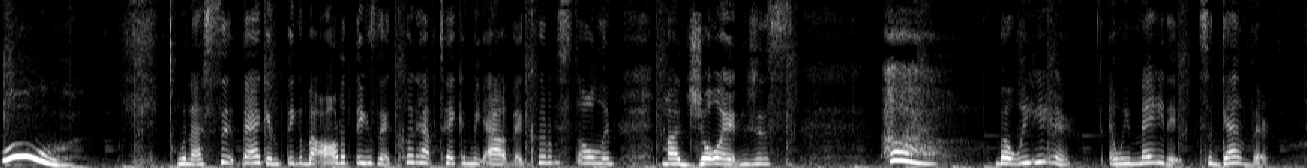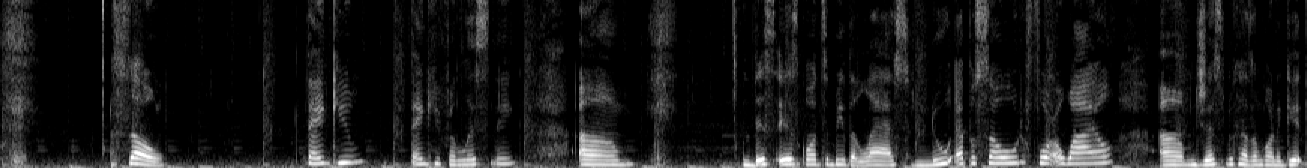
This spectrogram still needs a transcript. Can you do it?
whoo. When I sit back and think about all the things that could have taken me out, that could have stolen my joy, and just, but we here and we made it together. So, thank you. Thank you for listening. Um, this is going to be the last new episode for a while um, just because I'm going to get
